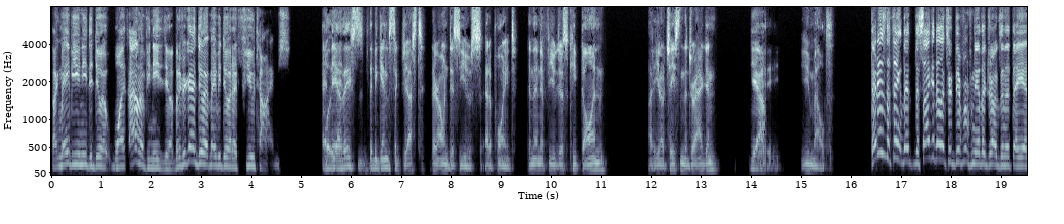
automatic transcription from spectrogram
Like maybe you need to do it once. I don't know if you need to do it, but if you're going to do it, maybe do it a few times. well, then, yeah, they they begin to suggest their own disuse at a point, and then if you just keep going, uh, you know, chasing the dragon, yeah, uh, you melt. That is the thing that the psychedelics are different from the other drugs in that they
